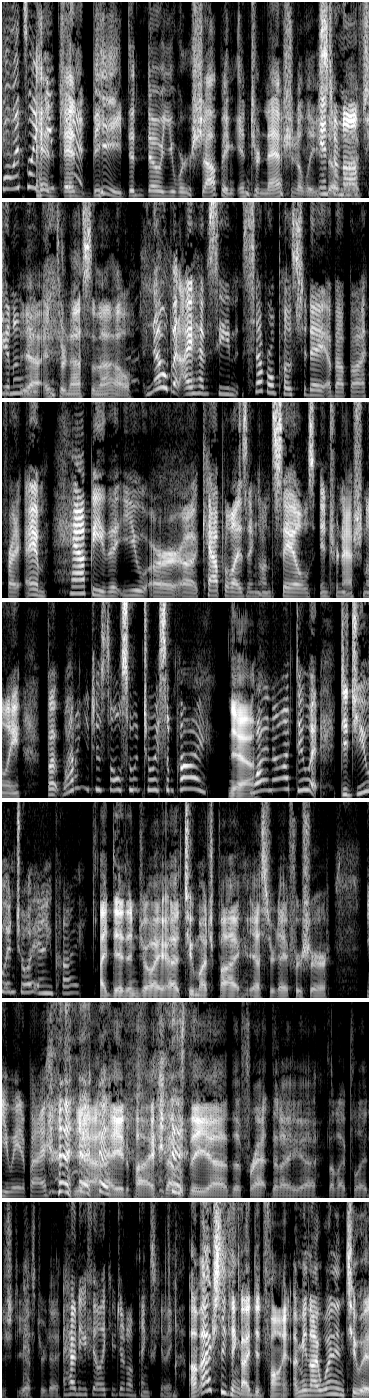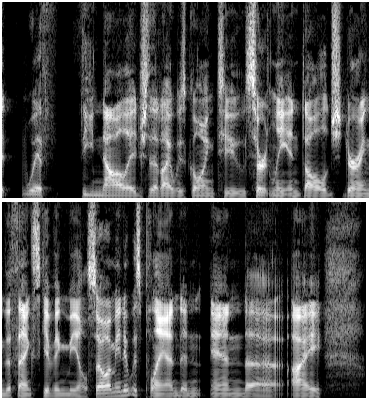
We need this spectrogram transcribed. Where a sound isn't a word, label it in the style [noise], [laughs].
it's like you and, can't. and B didn't know you were shopping internationally so much. Internationally? Yeah, international. no, but I have seen several posts today about Black Friday. I am happy that you are uh, capitalizing on sales internationally. But why don't you just also enjoy some pie? Yeah. Why not do it? Did you enjoy any pie? I did enjoy uh, too much pie yesterday for sure. You ate a pie. Yeah, I ate a [laughs] pie. That was the uh, the frat that I uh, that I pledged yesterday. How do you feel like you did on Thanksgiving? Um, I actually think I did fine. I mean, I went into it with the knowledge that I was going to certainly indulge during the Thanksgiving meal. So, I mean, it was planned, and and uh, I.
